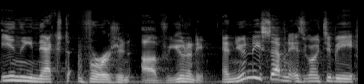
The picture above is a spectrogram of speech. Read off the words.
in the next version of Unity. And Unity 7 is going to be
